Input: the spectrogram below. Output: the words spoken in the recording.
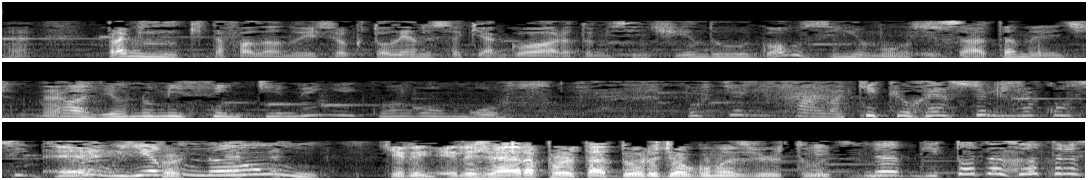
É pra mim que está falando isso. Eu que estou lendo isso aqui agora, estou me sentindo igualzinho o moço. Exatamente. Né? Olha, eu não me senti nem igual ao moço. Porque ele fala aqui que o resto ele já conseguiu É. e eu não. Que ele, ele já era portador de algumas virtudes. De, né? de todas as outras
